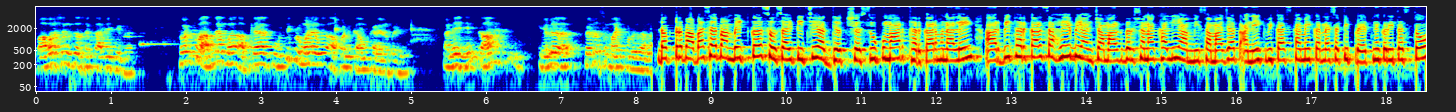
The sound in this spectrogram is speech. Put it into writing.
बाबासाहेब तसं कार्य केलं. थोडं आपल्या आपल्या कृतीप्रमाणे आपण काम करायला पाहिजे. आणि हे काम केलं तर समाज पुढे जाणार. डॉक्टर बाबासाहेब आंबेडकर सोसायटीचे अध्यक्ष सुकुमार थरकार म्हणाले आरबी थरकार साहेब यांच्या मार्गदर्शनाखाली आम्ही समाजात अनेक विकास कामे करण्यासाठी प्रयत्न करीत असतो.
